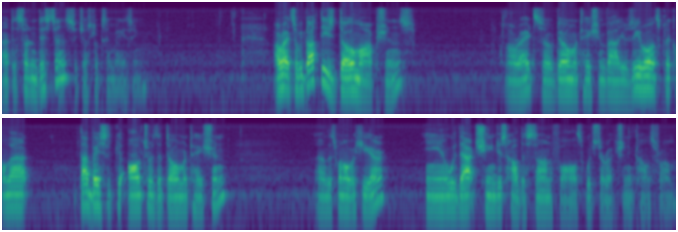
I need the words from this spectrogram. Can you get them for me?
at a certain distance it just looks amazing. Alright so we got these dome options. Alright so dome rotation value 0 let's click on that. That basically alters the dome rotation and this one over here and with that changes how the sun falls which direction it comes from.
